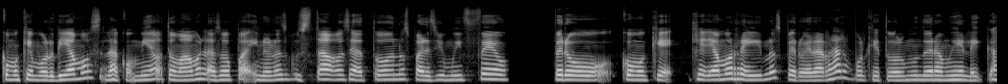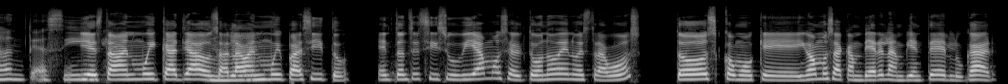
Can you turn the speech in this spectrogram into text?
como que mordíamos la comida o tomábamos la sopa y no nos gustaba, o sea, todo nos pareció muy feo, pero como que queríamos reírnos, pero era raro porque todo el mundo era muy elegante así. Y estaban muy callados, hablaban muy pasito. Entonces, si subíamos el tono de nuestra voz, todos como que íbamos a cambiar el ambiente del lugar.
